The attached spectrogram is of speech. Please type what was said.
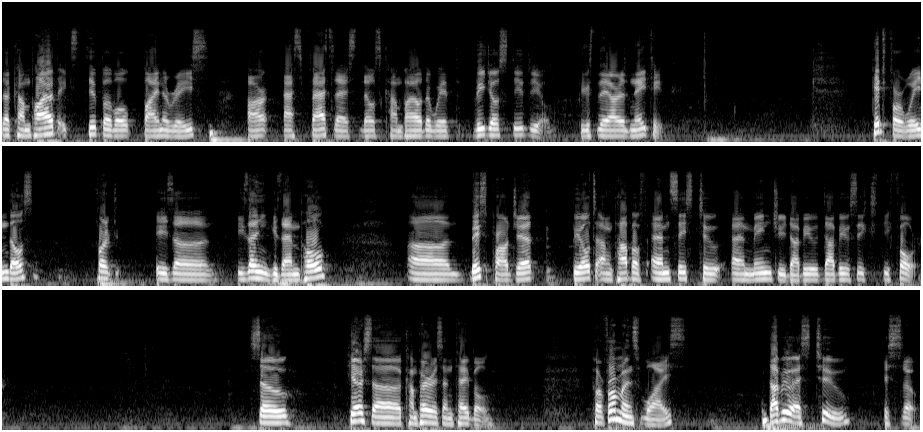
the compiled executable binaries are as fast as those compiled with Visual Studio because they are native. Git for Windows for is, a, is an example. Uh, this project built on top of MSys2 and MinGW W64. So here's a comparison table. Performance-wise, WS2 is slow.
